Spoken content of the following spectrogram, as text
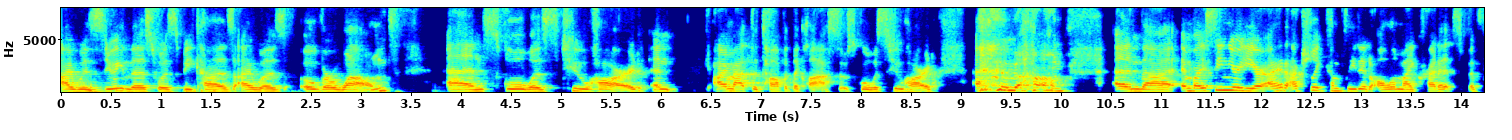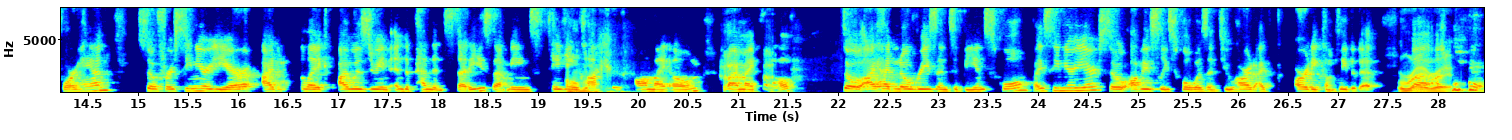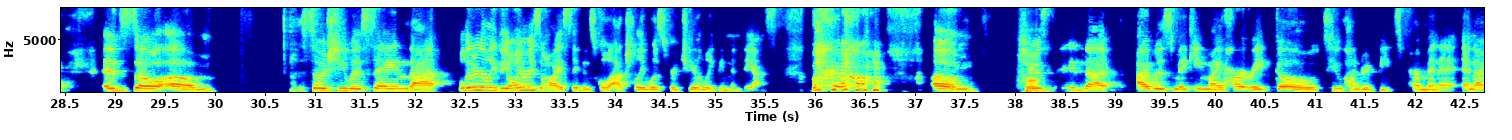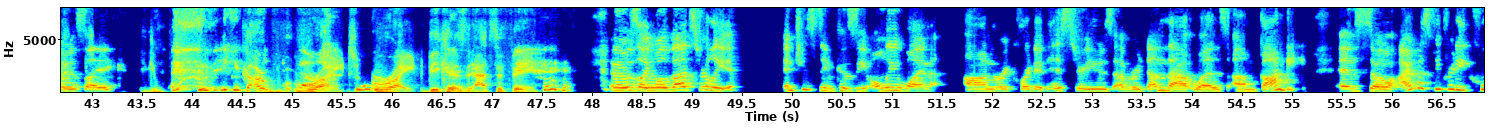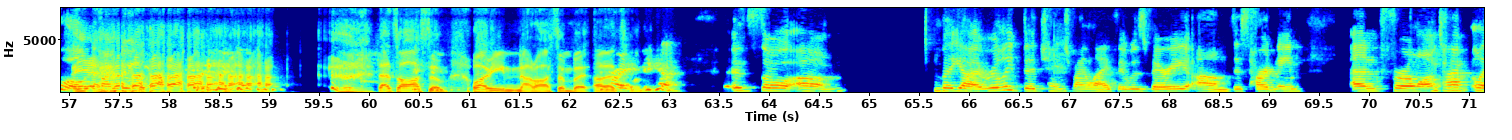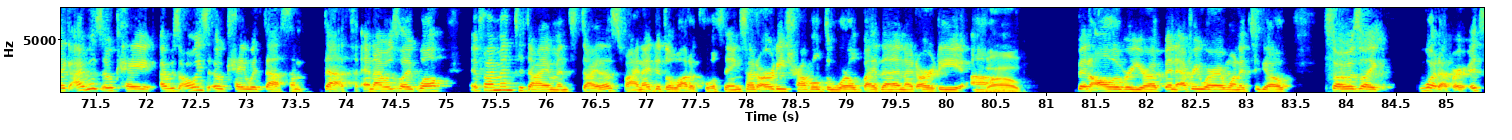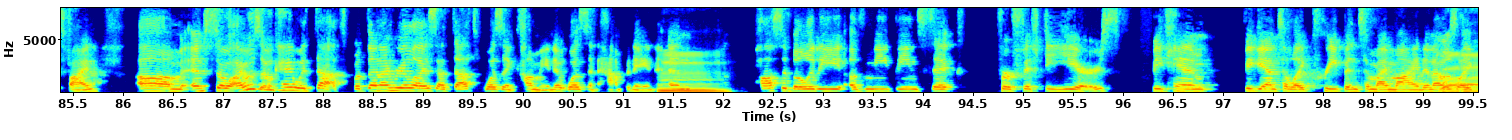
I was doing this was because I was overwhelmed and school was too hard. And I'm at the top of the class, so school was too hard. And um, and uh, and by senior year, I had actually completed all of my credits beforehand. So for senior year, I like I was doing independent studies. That means taking Oh classes on my own by myself. So I had no reason to be in school by senior year. So obviously school wasn't too hard. I already completed it. Right, Uh, right. and so um so she was saying that literally the only reason why I stayed in school actually was for cheerleading and dance. But um, um she Huh. was saying that I was making my heart rate go 200 beats per minute and I was like uh, right, right because that's the thing. and I was like, well, that's really interesting because the only one on recorded history who's ever done that was um, Gandhi. And so I must be pretty cool if I'm doing what that's awesome. Well, I mean, not awesome, but uh, that's right. funny. Yeah. And so, um, but yeah, it really did change my life. It was very um, disheartening. And for a long time, like I was okay. I was always okay with death and death. And I was like, well, if I'm meant to die, I'm meant to die. That's fine. I did a lot of cool things. I'd already traveled the world by then. I'd already um, Wow. Been all over Europe and everywhere I wanted to go. So I was like, whatever, it's fine. Um, and so I was okay with death. But then I realized that death wasn't coming. It wasn't happening. And Mm. possibility of me being sick for 50 years became began to like creep into my mind and i was like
